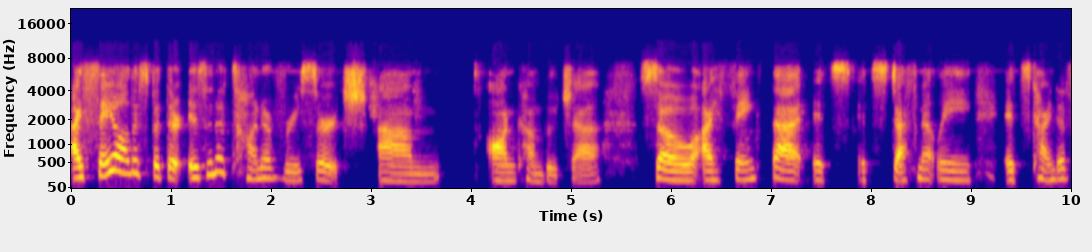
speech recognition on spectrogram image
I say all this, but there isn't a ton of research um, on kombucha. So I think that it's it's definitely it's kind of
